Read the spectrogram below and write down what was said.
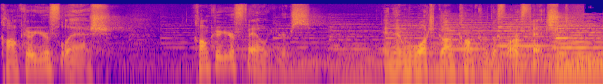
conquer your flesh, conquer your failures, and then we'll watch God conquer the far fetched.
